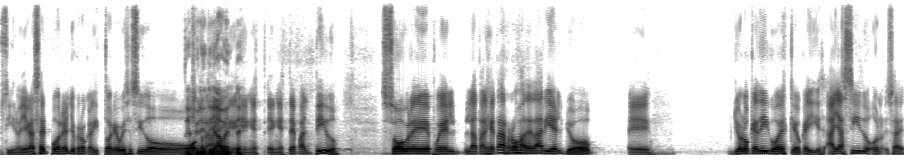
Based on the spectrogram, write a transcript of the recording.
si no llega a ser por él, yo creo que la historia hubiese sido otra Definitivamente. en, en este, en este partido. Sobre pues la tarjeta roja de Dariel, yo eh, yo lo que digo es que, ok, haya sido, o no- o sea,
